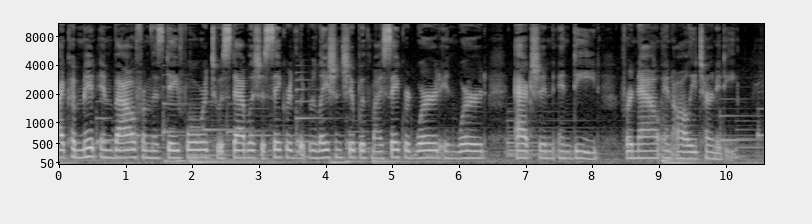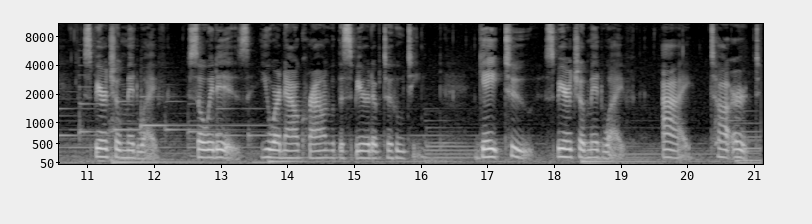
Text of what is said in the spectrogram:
I commit and vow from this day forward to establish a sacred relationship with my sacred word in word, action, and deed for now and all eternity. Spiritual midwife, so it is. You are now crowned with the spirit of Tahuti. Gate 2, spiritual midwife. I, Ta'ert,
